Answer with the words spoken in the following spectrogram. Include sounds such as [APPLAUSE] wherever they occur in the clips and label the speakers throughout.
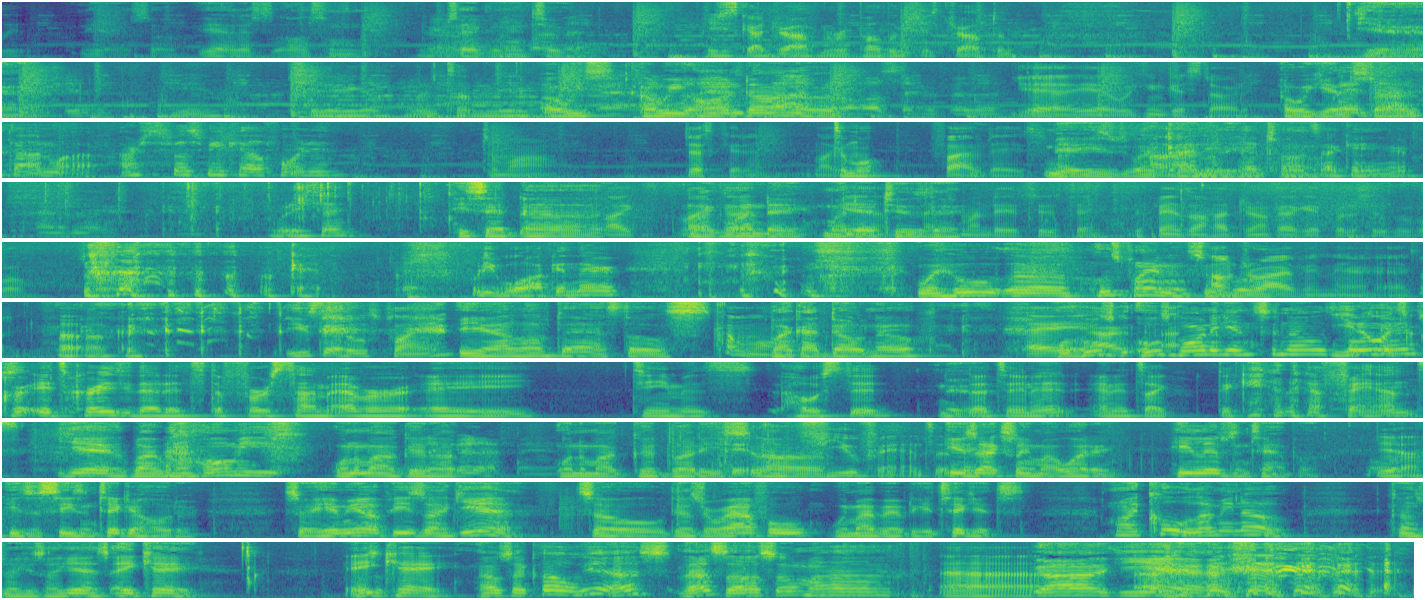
Speaker 1: completely.
Speaker 2: Yeah, so yeah, that's awesome segue into.
Speaker 1: He just got dropped. Republic just dropped him.
Speaker 2: Yeah.
Speaker 1: Yeah. So there you go. Learned something new.
Speaker 2: Are we are we on Don or
Speaker 3: I'll save it the.
Speaker 4: Yeah, yeah, we can get started
Speaker 2: are we getting
Speaker 1: Wait,
Speaker 2: started?
Speaker 1: Don, wha- aren't you supposed to be in California?
Speaker 4: tomorrow. Just kidding. Like
Speaker 1: Tomorrow.
Speaker 4: five days.
Speaker 2: Yeah, he's like
Speaker 1: Oh, I
Speaker 2: kind of
Speaker 1: need
Speaker 2: leaving
Speaker 1: headphones. I can't hear. What do you say?
Speaker 2: He said uh,
Speaker 4: Like
Speaker 2: like,
Speaker 4: uh,
Speaker 2: Monday, Monday
Speaker 4: yeah,
Speaker 2: or Tuesday.
Speaker 4: Next Monday or Tuesday. Depends on how drunk I get for the Super Bowl. [LAUGHS]
Speaker 1: Okay. What are you walking there? [LAUGHS]
Speaker 2: Wait, who uh, who's playing in the Super Bowl?
Speaker 4: I'm
Speaker 2: Bowl?
Speaker 4: driving there actually.
Speaker 1: Oh, okay. [LAUGHS]
Speaker 4: You said who's playing?
Speaker 2: Yeah, I love to ask those.
Speaker 4: Come on.
Speaker 2: Like I don't know.
Speaker 4: Hey,
Speaker 2: well, who's
Speaker 4: I-
Speaker 2: who's going against in those?
Speaker 1: You know,
Speaker 2: those
Speaker 1: it's
Speaker 2: games?
Speaker 1: cra- it's crazy that it's the first time ever a team is hosted
Speaker 2: Yeah.
Speaker 1: that's in it, and it's like they can't [LAUGHS] have fans.
Speaker 2: Yeah, like my [LAUGHS] homie, one of my good, uh,
Speaker 3: could have fans.
Speaker 2: one of my good buddies.
Speaker 1: They
Speaker 2: Uh,
Speaker 1: a few fans. I
Speaker 2: he was
Speaker 1: think.
Speaker 2: actually in my wedding. He lives in Tampa.
Speaker 1: yeah.
Speaker 2: He's a season ticket holder. So he hit me up. He's like, "Yeah, so there's a raffle. We might be able to get tickets." I'm like, "Cool, let me know." Comes back. He's like, "Yeah, it's AK."
Speaker 1: AK.
Speaker 2: I was like, "Oh yeah, that's that's awesome." Uh,
Speaker 1: Uh,
Speaker 2: uh yeah. [LAUGHS]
